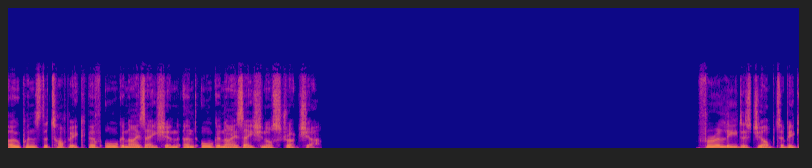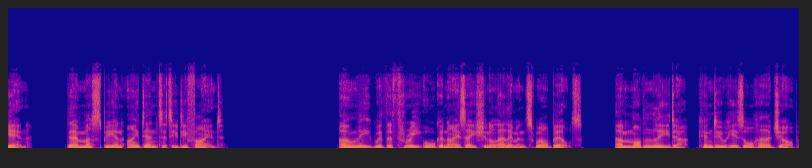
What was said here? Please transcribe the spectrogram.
opens the topic of organization and organizational structure. For a leader's job to begin, there must be an identity defined. Only with the three organizational elements well built, a modern leader can do his or her job,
